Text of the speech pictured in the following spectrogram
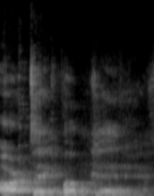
Arctic Pumpkin.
